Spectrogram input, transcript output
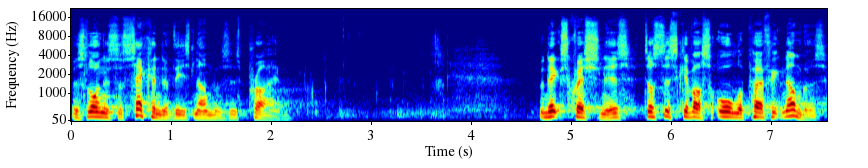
as long as the second of these numbers is prime. The next question is Does this give us all the perfect numbers?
